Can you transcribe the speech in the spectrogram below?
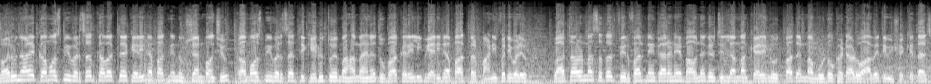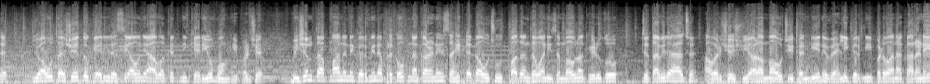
ભર ઉનાળે કમોસમી વરસાદ ખાબકતા કેરીના પાકને નુકસાન પહોંચ્યું. કમોસમી વરસાદથી ખેડૂતોએ મહા મહેનત ઊભા કરેલી કેરીના પાક પર પાણી ફરી વળ્યું. વાતાવરણમાં સતત ફેરફારને કારણે ભાવનગર જિલ્લામાં કેરીનું ઉત્પાદનમાં મોટો ઘટાડો આવે તેવી શક્યતા છે. જો આવું થશે, તો કેરી રસિયાઓને આ વખતની કેરીઓ મોંઘી પડશે. વિષમ તાપમાન અને ગરમીના પ્રકોપના કારણે સાહીઠ ટકા ઓછું ઉત્પાદન થવાની સંભાવના ખેડૂતો જતાવી રહ્યા છે. આ વર્ષે શિયાળામાં ઓછી ઠંડી અને વહેલી ગરમી પડવાના કારણે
